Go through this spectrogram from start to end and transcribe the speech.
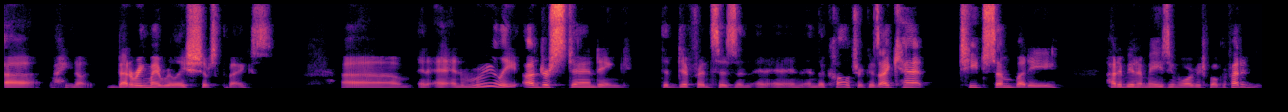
uh, you know, bettering my relationships with the banks, um, and and really understanding the differences in in, in the culture because I can't teach somebody how to be an amazing mortgage broker if I didn't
